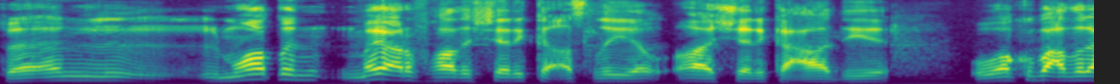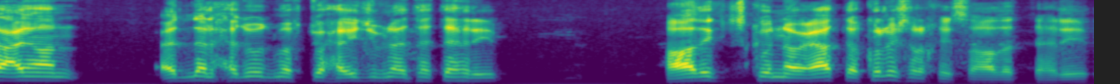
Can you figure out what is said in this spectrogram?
فالمواطن ما يعرف هذه الشركة أصلية وهاي الشركة عادية وأكو بعض الأعيان عندنا الحدود مفتوحة يجي من عندها تهريب. هذه تكون نوعياتها كلش رخيصة هذا التهريب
